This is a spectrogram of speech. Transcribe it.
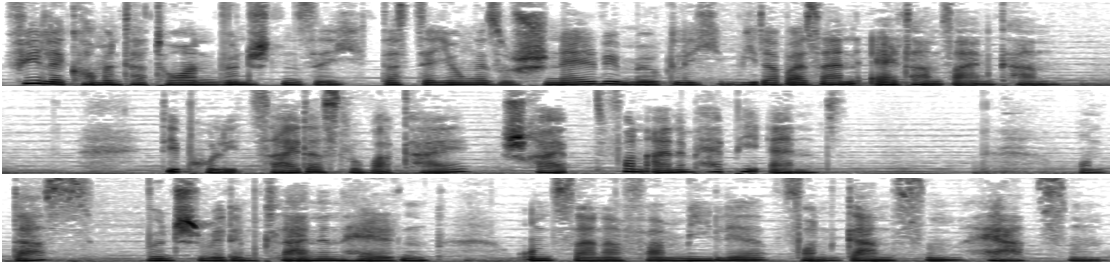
Viele Kommentatoren wünschten sich, dass der Junge so schnell wie möglich wieder bei seinen Eltern sein kann. Die Polizei der Slowakei schreibt von einem Happy End. Und das wünschen wir dem kleinen Helden und seiner Familie von ganzem Herzen.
